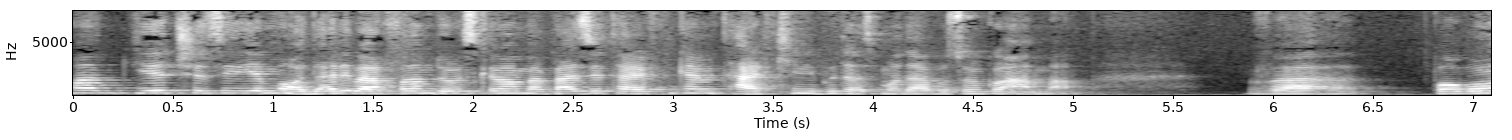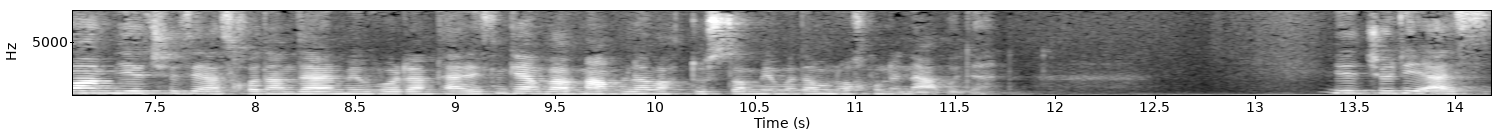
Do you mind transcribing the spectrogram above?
من یه چیزی یه مادری برای خودم درست کردم بر بعضی تعریف می‌کنم ترکیبی بود از مادر بزرگ و عمم. و بابام هم یه چیزی از خودم در میوردم تعریف می‌کنم و معمولا وقت دوستان میومدم اونا خونه نبودن. یه جوری از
